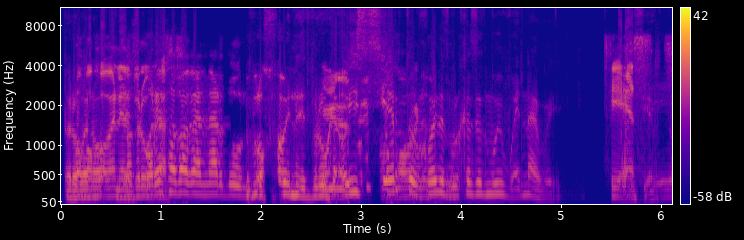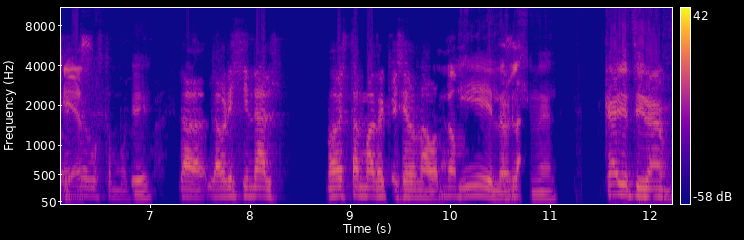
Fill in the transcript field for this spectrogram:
Pero Como bueno, jóvenes los- por eso va a ganar Dune. como jóvenes brujas. Jóvenes Oye, sí es cierto, Jóvenes Jóvenes Brujas. Es muy buena, güey. Sí es, Sí, sí, Sí, me es. gusta mucho. Sí, La, la original. No esta madre que hicieron ahora. No, Sí, la es la- original. Cállate, Irán.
